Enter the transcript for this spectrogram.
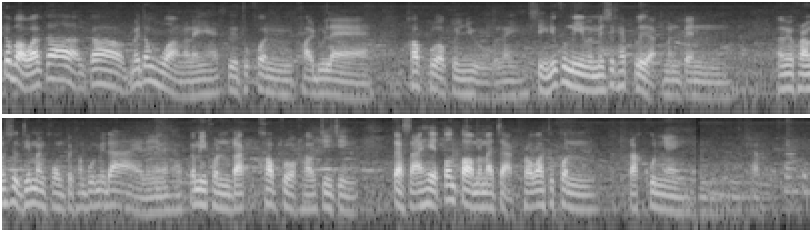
ก็บอกว่าก็ก็ไม่ต้องห่วงอะไรเงี้ยคือทุกคนคอยดูแลครอบครัวคุณอยู่อะไรเงี้ยสิ่งที่คุณมีมันไม่ใช่แค่เปลือกมันเป็นมันเป็นความรู้สึกที่มันคงเป็นคำพูดไม่ได้อะไรเงี้ยนะครับก็มีคนรักครอบครัวเขาจริง ๆ แต่สาเหตุต้นตอมันมาจาก เพราะว่าทุกคนรักคุณไงครับความเป็น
